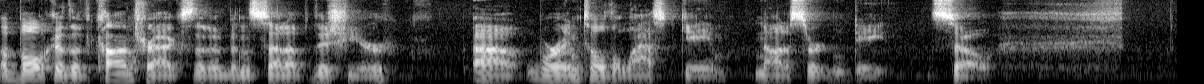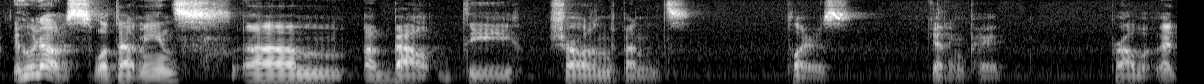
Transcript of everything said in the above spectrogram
a bulk of the contracts that have been set up this year uh, were until the last game, not a certain date. So who knows what that means um, about the Charlotte Independence players getting paid. Probably it,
